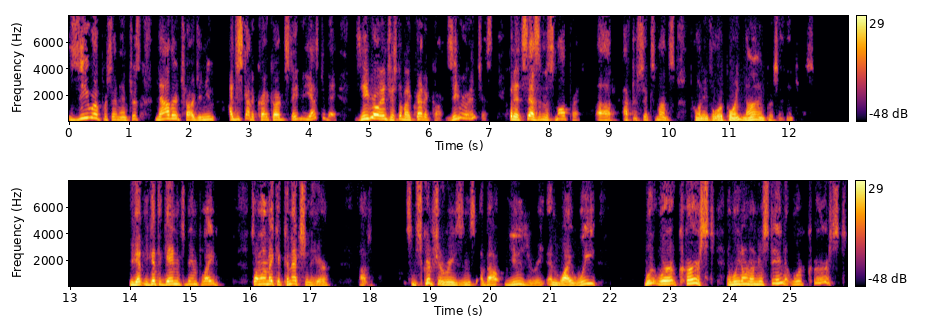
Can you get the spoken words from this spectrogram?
0% interest, now they're charging you. I just got a credit card statement yesterday. Zero interest on my credit card, zero interest. But it says in the small print uh, after six months, 24.9% interest. You get you get the game that's being played. So I want to make a connection here. Uh, some scripture reasons about usury and why we we're, cursed and we don't understand it. We're cursed.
